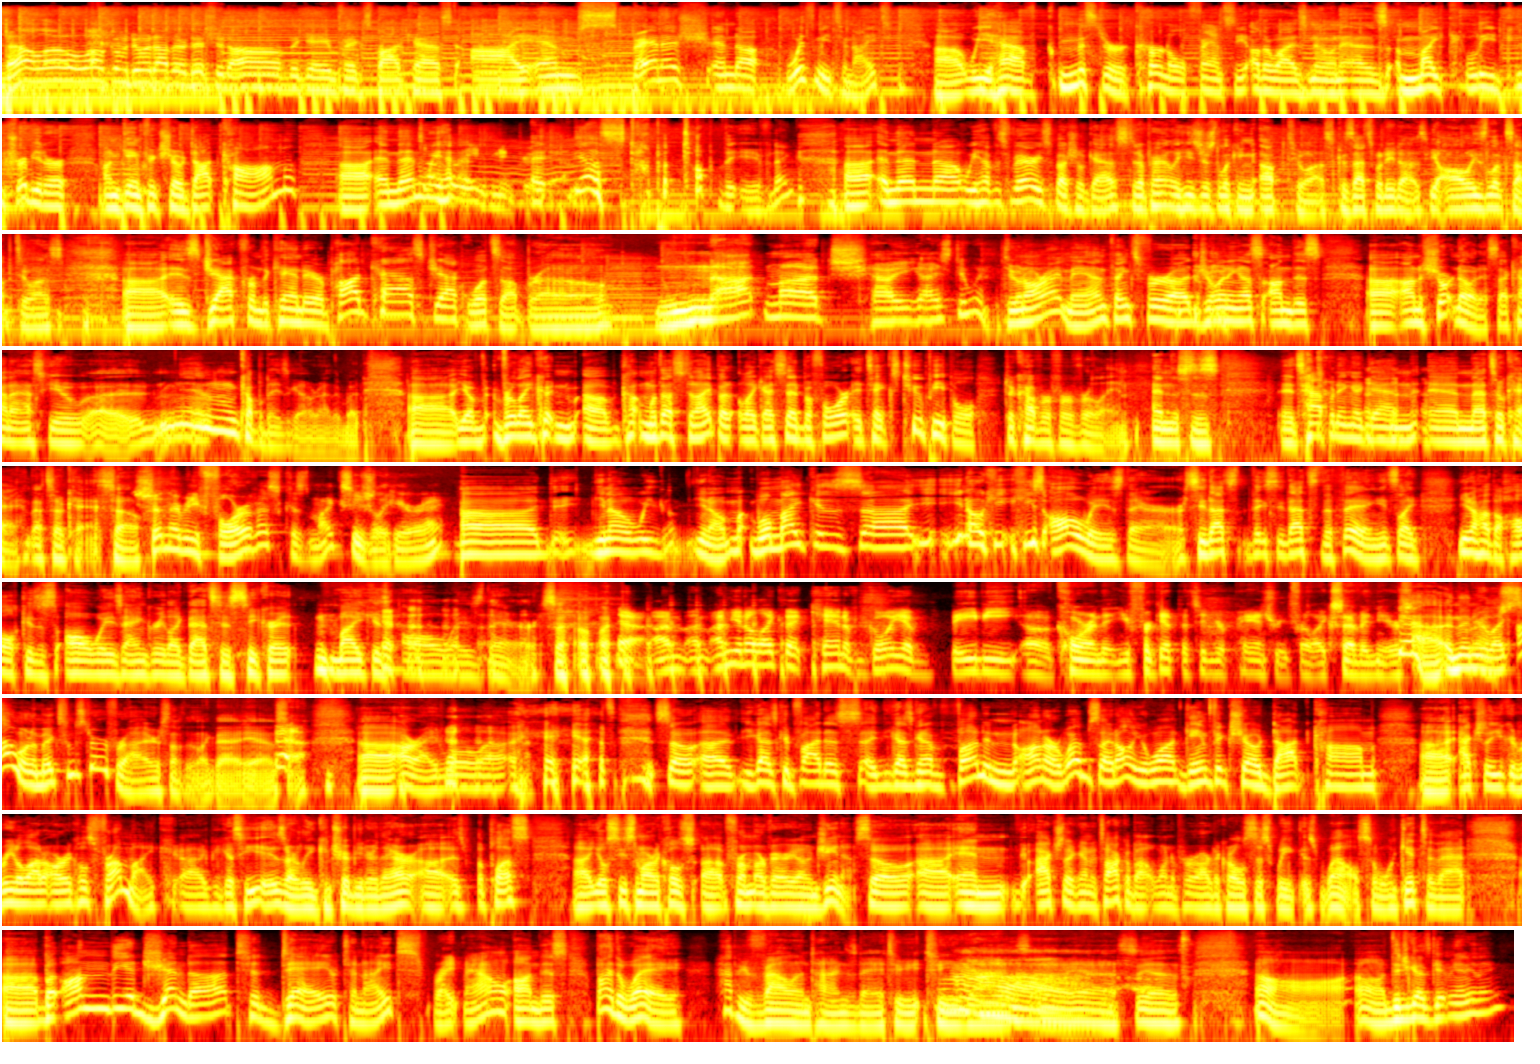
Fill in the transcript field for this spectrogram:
Hello, welcome to another edition of the Game Fix podcast. I am Spanish, and uh, with me tonight uh, we have Mr. Colonel Fancy, otherwise known as Mike, lead contributor on GameFixShow.com, uh, and then we have uh, yes, top top of the evening, uh, and then uh, we have this very special guest, and apparently he's just looking up to us because that's what he does. He always looks up to us. Uh, is Jack from the Canned Air podcast? Jack, what's up, bro? Not much. How you guys doing? Doing all right, man. Thanks for uh, joining us on this uh, on a short notice. I kind of asked you uh, a couple days ago, rather, but uh, you know, Verlaine couldn't uh, come with us tonight. But like I said before, it takes two people to cover for Verlaine, and this is it's happening again, and that's okay. That's okay. So Shouldn't there be four of us? Because Mike's usually here, right? uh you know we you know well mike is uh you know he he's always there see that's th- see that's the thing he's like you know how the hulk is always angry like that's his secret mike is always there so yeah, I'm, I'm, I'm, you know, like that can of Goya baby uh, corn that you forget that's in your pantry for like seven years. yeah and then you're like i want to make some stir fry or something like that. Yeah, Yeah. So, uh, all right well uh so uh you guys can find us uh, you guys can have fun and on our website all you want gamefixshow.com uh actually you could read a lot of articles from mike uh, because he is our lead contributor there uh as, plus uh, you'll see some articles uh, from our very own gina. So uh and actually going to talk about one of her articles this week as well so we'll get to that. Uh but on the agenda today or tonight right now on this by the way Happy Valentine's Day to to you guys. Oh yes, yes. Oh, oh. Did you guys get me anything?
